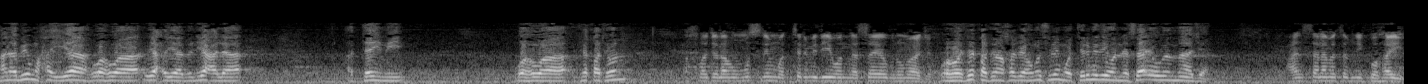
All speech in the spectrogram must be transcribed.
عن أبي محياه وهو يحيى بن يعلى التيمي وهو ثقة. أخرج له مسلم والترمذي والنسائي وابن ماجه. وهو ثقة أخرجه مسلم والترمذي والنسائي وابن ماجه. عن سلمة بن كهيل.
